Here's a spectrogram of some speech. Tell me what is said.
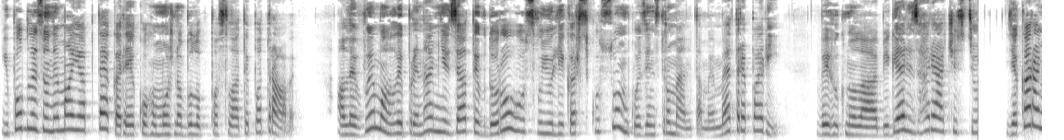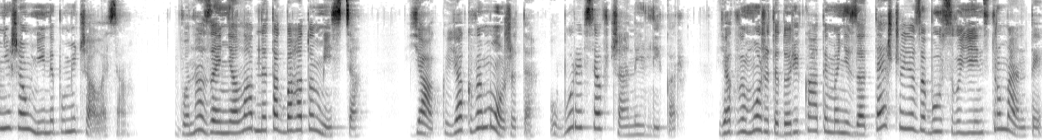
і поблизу немає аптекаря, якого можна було б послати по трави. Але ви могли принаймні взяти в дорогу свою лікарську сумку з інструментами метре парі вигукнула Абігель з гарячістю, яка раніше у ній не помічалася. Вона зайняла б не так багато місця. Як, як ви можете? обурився вчений лікар. Як ви можете дорікати мені за те, що я забув свої інструменти,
